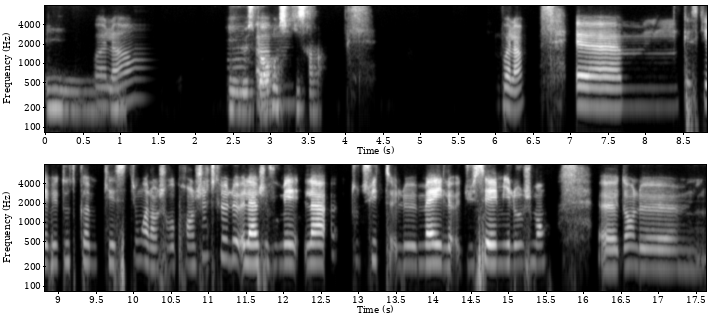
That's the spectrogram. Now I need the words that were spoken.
Et, Voilà. et le sport Euh, aussi qui sera là. Voilà. Euh, Qu'est-ce qu'il y avait d'autre comme question? Alors, je reprends juste le, le- là, je vous mets là tout de suite le mail du CMI Logement euh, dans le,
